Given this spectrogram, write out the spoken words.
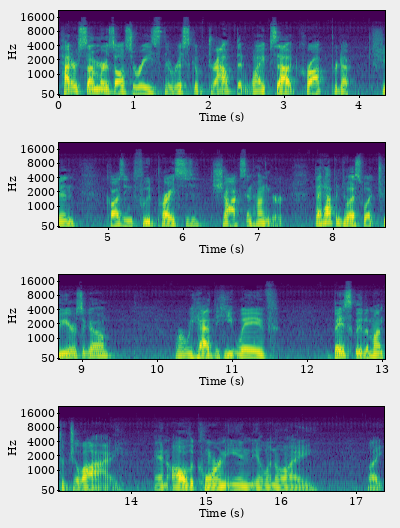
Hotter summers also raise the risk of drought that wipes out crop production, causing food price shocks and hunger. That happened to us, what, two years ago? Where we had the heat wave basically the month of July, and all the corn in Illinois, like,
